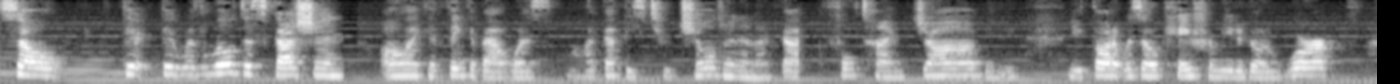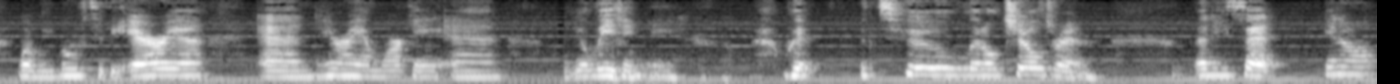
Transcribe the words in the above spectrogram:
So there, there was a little discussion. All I could think about was, well, I've got these two children and I've got a full time job, and you, you thought it was okay for me to go to work when we moved to the area. And here I am working, and you're leaving me with two little children. And he said, You know,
